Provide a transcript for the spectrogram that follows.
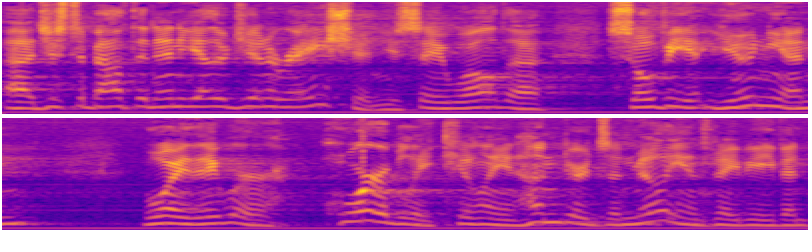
uh, just about than any other generation. You say, well, the Soviet Union, boy, they were horribly killing hundreds and millions, maybe even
